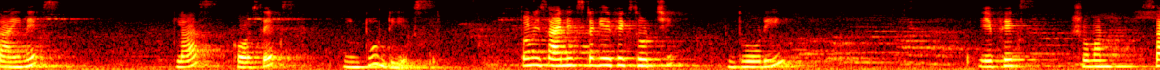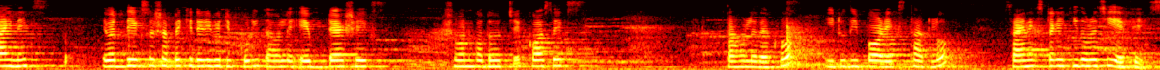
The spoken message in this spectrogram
sine x plus cos x into dx তো আমি সাইন এক্সটাকে এফ এক্স ধরছি, ধরি এফ এক্স সমান সাইন এক্স এবার যদি এক্সের সাপেক্ষে ডেরিভেটিভ করি, তাহলে এফ ড্যাশ এক্স সমান কত হচ্ছে? কস এক্স তাহলে দেখো e to the power x থাকল সাইন এক্সটাকে কী ধরেছি? এফ এক্স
